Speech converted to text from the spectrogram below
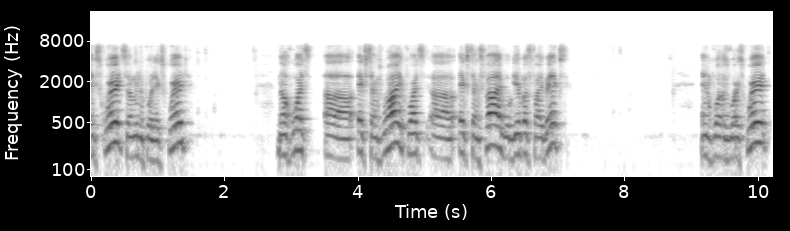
x squared, so I'm going to put x squared. Now what's uh, x times y? What's uh, x times 5 will give us 5x. And what's y squared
